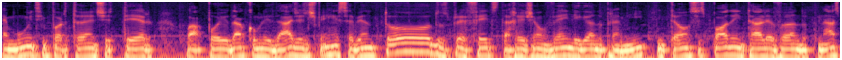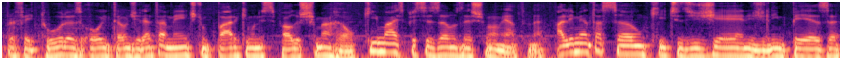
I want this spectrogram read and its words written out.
É muito importante ter o apoio da comunidade. A gente vem recebendo todos os prefeitos da região vêm ligando para mim. Então vocês podem estar levando nas prefeituras ou então diretamente no Parque Municipal do Chimarrão. O que mais precisamos neste momento, né? Alimentação, kits de higiene, de limpeza,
